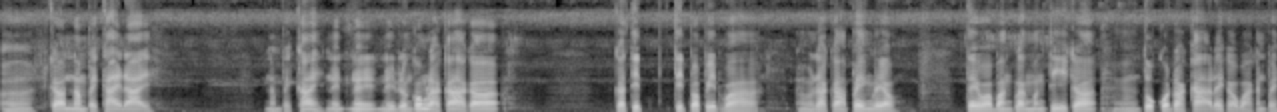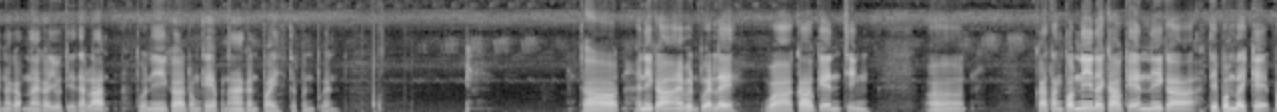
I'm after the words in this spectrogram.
เอ่อการนำไปค่ายได้นำไปค่ายในในในเรื่องของราคาก็ก็ติดติดประเภทว่าเอ่อราคาแพงแล้ว แต่ว่าบางครั้งบางที่ก็ตัวกดราคาได้ก็ว่ากันไปนะครับนายก็อยู่ที่ตลาดตัวนี้ก็ต้องแก้ปัญหากันไปแต่เปื่อนๆก็อันนี้ก็ให้เปื่อนๆเลยว่าก้าวแกนจริงอ่อก็ตั้งตอนนี้ได้ก้าวแกนนี่ก็ที่ผมได้แกะไป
